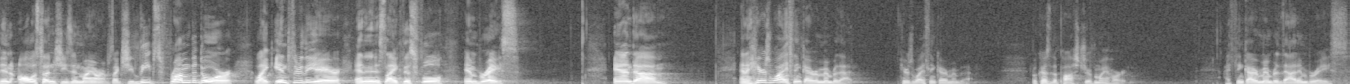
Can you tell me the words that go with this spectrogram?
then all of a sudden she's in my arms. Like she leaps from the door, like in through the air, and then it's like this full embrace. And, um, and here's why I think I remember that. Here's why I think I remember that. Because of the posture of my heart. I think I remember that embrace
